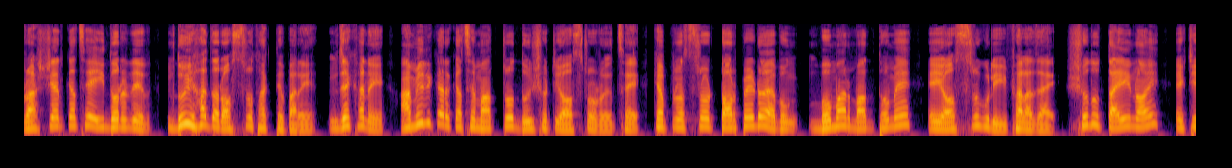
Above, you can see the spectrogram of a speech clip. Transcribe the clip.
রাশিয়ার কাছে এই ধরনের দুই হাজার অস্ত্র থাকতে পারে, যেখানে আমেরিকার কাছে মাত্র দুইশোটি অস্ত্র রয়েছে। ক্ষেপণাস্ত্র, টর্পেডো এবং বোমার মাধ্যমে এই অস্ত্রগুলি ফেলা যায়। শুধু তাই নয়, একটি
